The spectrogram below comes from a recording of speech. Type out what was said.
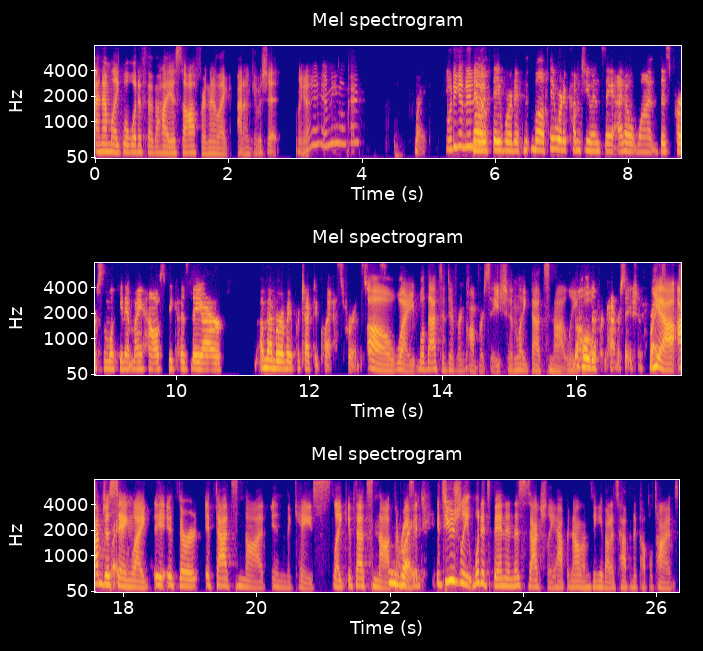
and I'm like, well, what if they're the highest offer? And they're like, I don't give a shit. I'm like, I, I mean, okay. Right. What are you gonna do now? If they were to, well, if they were to come to you and say, I don't want this person looking at my house because they are a member of a protected class, for instance. Oh, right. Well, that's a different conversation. Like that's not legal. A whole different conversation. Right. Yeah. I'm just right. saying, like, if they're if that's not in the case, like if that's not the reason, right. it's usually what it's been, and this has actually happened now that I'm thinking about it, it's happened a couple times.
